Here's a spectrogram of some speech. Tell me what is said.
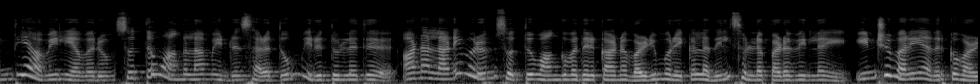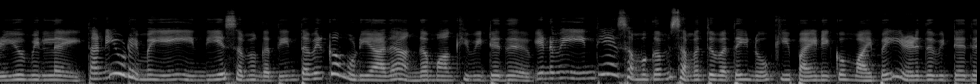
இந்தியாவில் எவரும் சொத்து வாங்கலாம் என்ற சரத்தும் இருந்துள்ளது. ஆனால் அனைவரும் சொத்து வாங்குவதற்கான வழிமுறைகள் அதில் சொல்லப்படவில்லை. இன்று வரை அதற்கு வழியும் இல்லை தனியுடைமையை இந்திய சமூகத்தின் தவிர்க்க முடியாத அங்கமாக்கிவிட்டது. எனவே இந்திய சமூகம் சமத்துவத்தை நோக்கி பயணிக்கும் வாய்ப்பை இழந்துவிட்டது.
